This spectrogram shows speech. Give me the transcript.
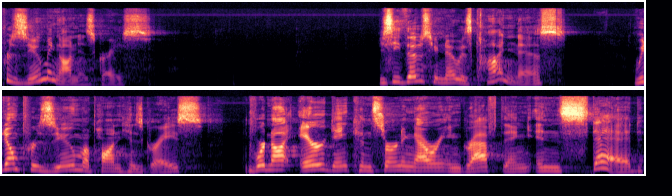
Presuming on his grace. You see, those who know his kindness, we don't presume upon his grace. We're not arrogant concerning our engrafting. Instead,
